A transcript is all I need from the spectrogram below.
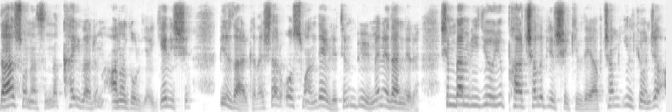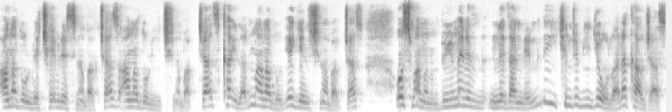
Daha sonrasında kayıların Anadolu'ya gelişi, bir de arkadaşlar Osmanlı Devleti'nin büyüme nedenleri. Şimdi ben videoyu parçalı bir şekilde yapacağım. İlk önce Anadolu ve çevresine bakacağız. Anadolu içine bakacağız. Kayıların Anadolu'ya gelişine bakacağız. Osmanlı'nın büyüme nedenlerini de ikinci video olarak alacağız.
